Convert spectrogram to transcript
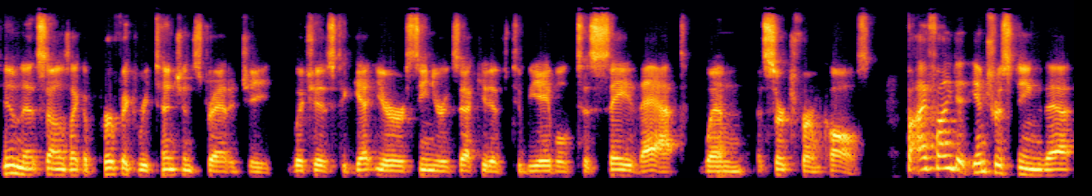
Tim, that sounds like a perfect retention strategy, which is to get your senior executive to be able to say that when a search firm calls. But I find it interesting that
